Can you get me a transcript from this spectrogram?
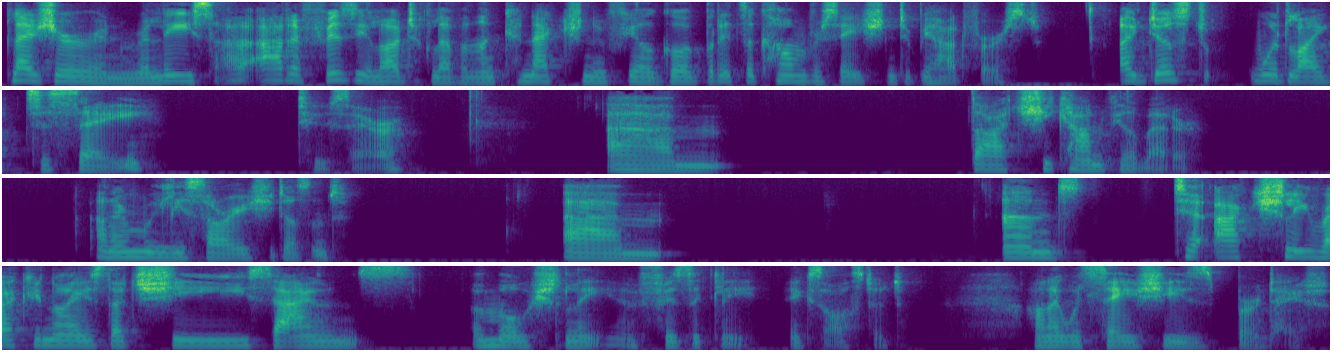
pleasure and release at, at a physiological level and connection and feel good, but it's a conversation to be had first. I just would like to say to Sarah um, that she can feel better. And I'm really sorry she doesn't. Um, and to actually recognize that she sounds emotionally and physically exhausted. And I would say she's burnt out.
